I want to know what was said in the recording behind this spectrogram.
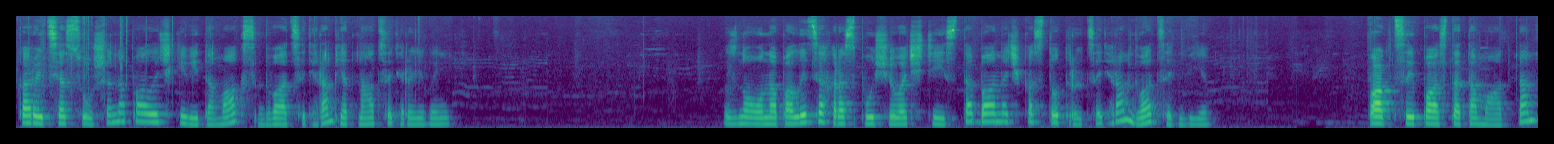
Кариця суші на палички Віта Макс 20 грам 15 гривень. Знову на полицях розпущувач тіста баночка 130 грам 22. По акції паста томатна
